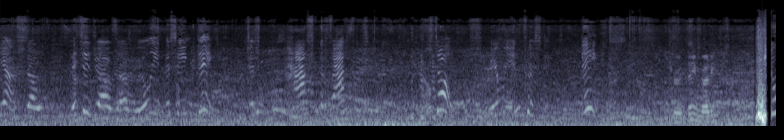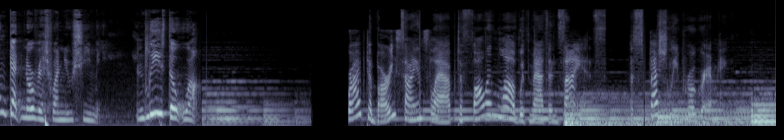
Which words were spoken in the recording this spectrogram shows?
Yeah, so this is uh, uh, really the same thing, just half the factors. So, very interesting. Thanks. Sure thing, buddy. Get nervous when you see me. And please don't run. Subscribe to Bari Science Lab to fall in love with math and science, especially programming.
